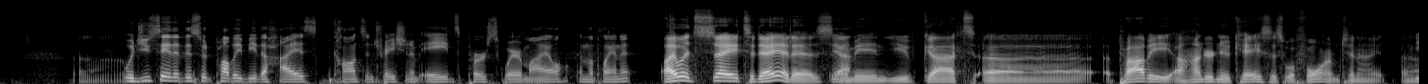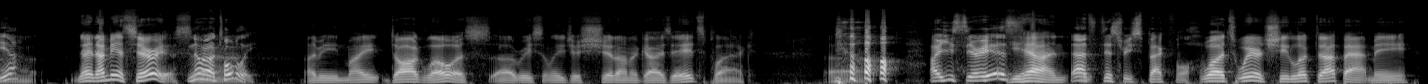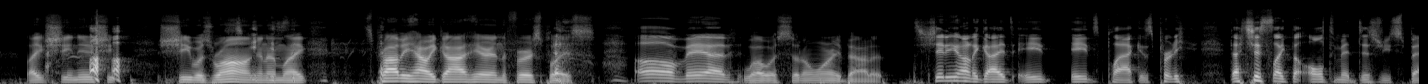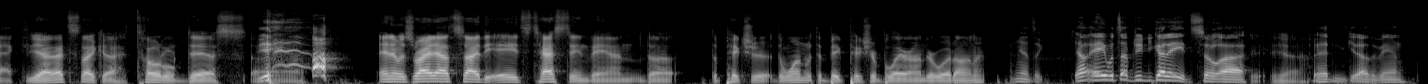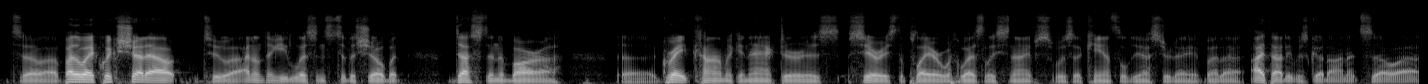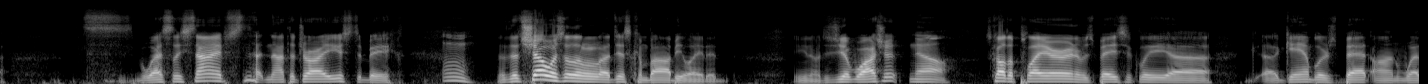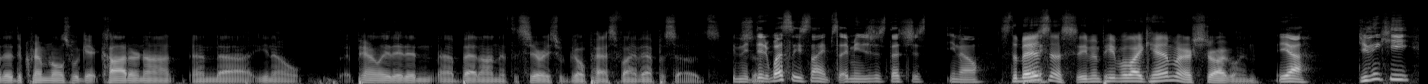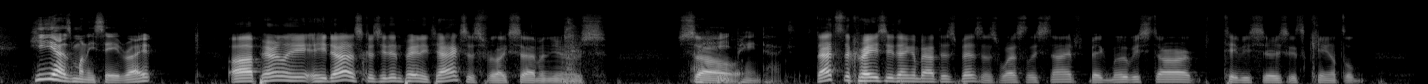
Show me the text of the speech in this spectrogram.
Would you say that this would probably be the highest concentration of AIDS per square mile on the planet? I would say today it is. Yeah. I mean, you've got uh, probably a hundred new cases will form tonight. Uh, Yeah. and I'm being serious. No, Uh, no, totally. I mean, my dog Lois uh, recently just shit on a guy's AIDS plaque. Are you serious? Yeah, and That's disrespectful. well, it's weird. She looked up at me like she knew she she was wrong, and I'm like, it's probably how he got here in the first place, Oh man, Lois. So don't worry about it. shitting on a guy's AIDS, AIDS plaque is pretty. That's just like the ultimate disrespect. Yeah, that's like a total diss. Uh, and it was right outside the AIDS testing van. The the picture, the one with the big picture Blair Underwood on it. Yeah, it's like, yo, hey, what's up, dude? You got AIDS, so uh, Yeah. go ahead and get out of the van. So, uh, by the way, a quick shout out to uh, I don't think he listens to the show, but Dustin Ybarra, uh, great comic and actor. His series, The Player with Wesley Snipes, was uh, canceled yesterday, but uh, I thought he was good on it. So, uh, Wesley Snipes, not, not the draw he used to be. The show was a little uh, discombobulated. You know, did you watch it? No, It's called a player, and it was basically uh, a gambler's bet on whether the criminals would get caught or not. And uh, you know, apparently they didn't uh, bet on if the series would go past five episodes. I mean, So- Did Wesley Snipes? I mean, it's just that's just you know, it's the business. Even people like him are struggling. yeah. Do you think he he has money saved? Right? Uh, apparently he does because he didn't pay any taxes for like seven years. So paying taxes. That's the crazy thing about this business. Wesley Snipes, big movie star, TV series gets canceled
